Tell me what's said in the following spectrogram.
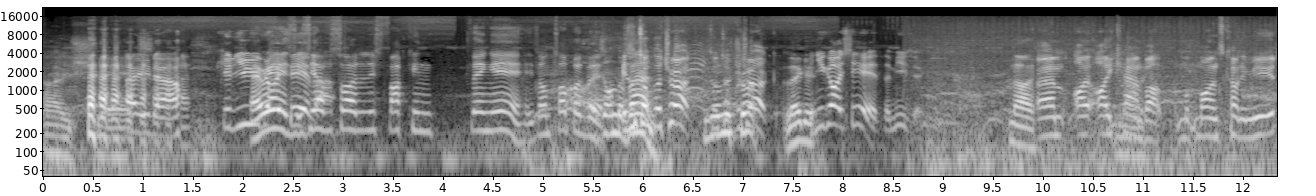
Oh shit. Hey now. Can you There he guys is, hear he's the other side of this fucking thing here. He's on top of it. He's on the He's on top of the truck. He's on the truck. Leg Can you guys hear the music? No. Um, I, I can, but m- mine's currently muted.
